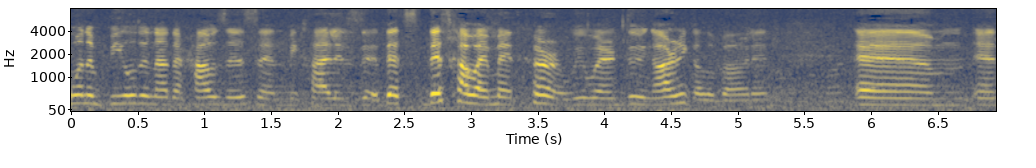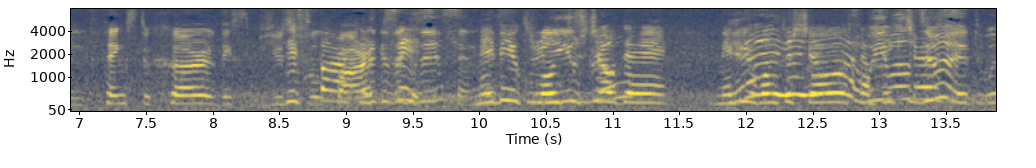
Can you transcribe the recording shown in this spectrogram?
want to build another houses, and Michal is. Uh, that's that's how I met her. We were doing article about it, um, and thanks to her, this This beautiful park park exists. exists. And maybe you want to show the. Maybe yeah, you want to show yeah. some We pictures. will do it. We,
